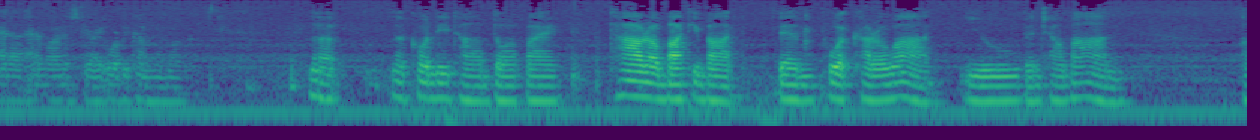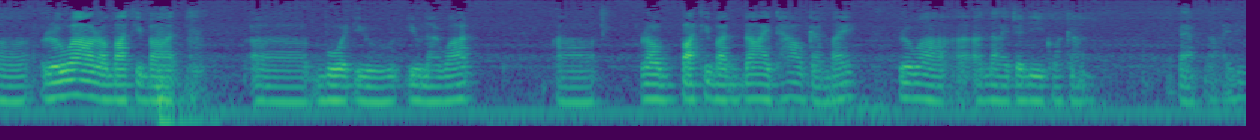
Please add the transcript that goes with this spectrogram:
at a at a monastery or becoming a monk. The และและคนที่ถามต่อไป ถ้าเราปฏิบัติเป็นพวกฆราวาสอยู่เป็นชาวบ้านหรือว่าเราปฏิบัติบวชอยู่อยู่ในวัดเราปฏิบัติได้เท่ากันไหม หรือว่าอันไหนจะดีกว่ากันแบบไหนดี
